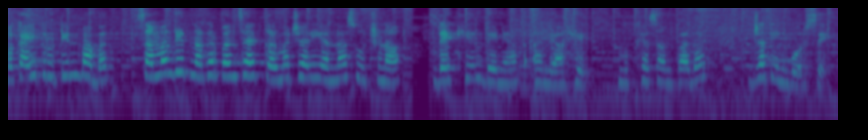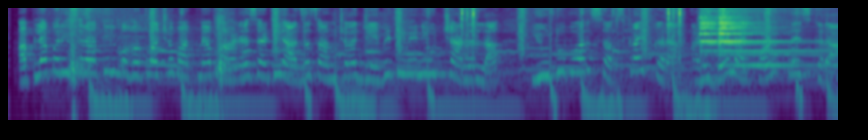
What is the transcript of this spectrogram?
व काही त्रुटींबाबत संबंधित नगरपंचायत कर्मचारी यांना सूचना देखील देण्यात आल्या आहेत. मुख्य संपादक जतीन बोरसे. आपल्या परिसरातील महत्त्वाच्या बातम्या पाहण्यासाठी आजच आमच्या जेबी टीव्ही न्यूज चॅनलला यूट्यूबवर सबस्क्राईब करा आणि बेल आयकॉन प्रेस करा.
